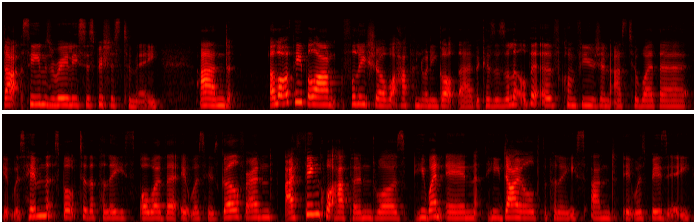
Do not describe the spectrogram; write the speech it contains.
That seems really suspicious to me. And a lot of people aren't fully sure what happened when he got there because there's a little bit of confusion as to whether it was him that spoke to the police or whether it was his girlfriend. I think what happened was he went in, he dialed the police, and it was busy.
